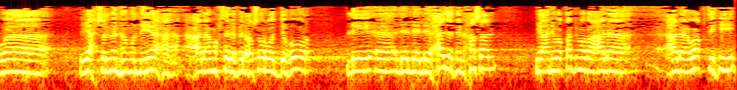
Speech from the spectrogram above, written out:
ويحصل منهم النياحة على مختلف العصور والدهور لحدث حصل يعني وقد مضى على على وقته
